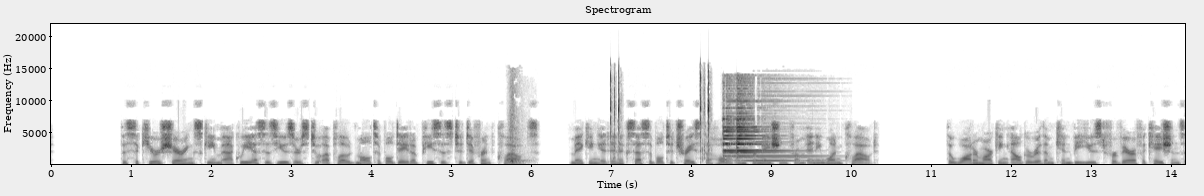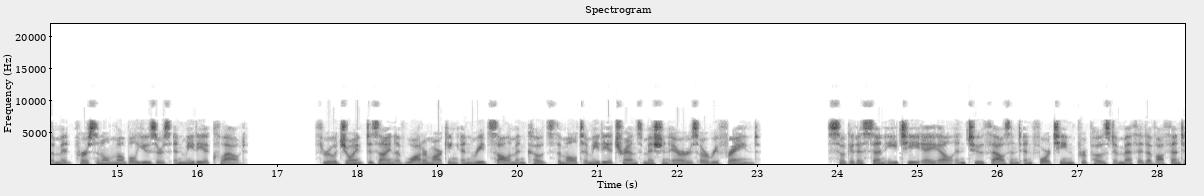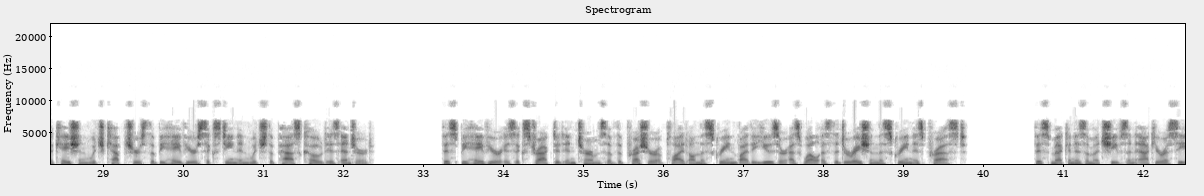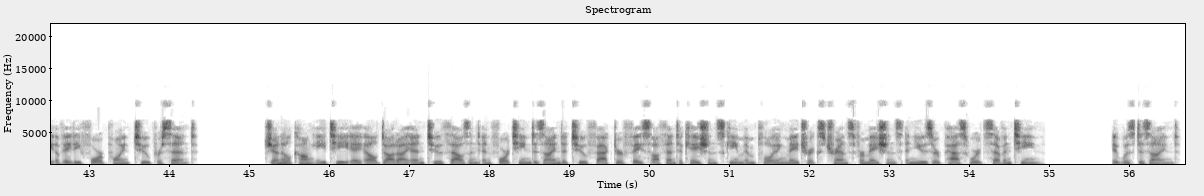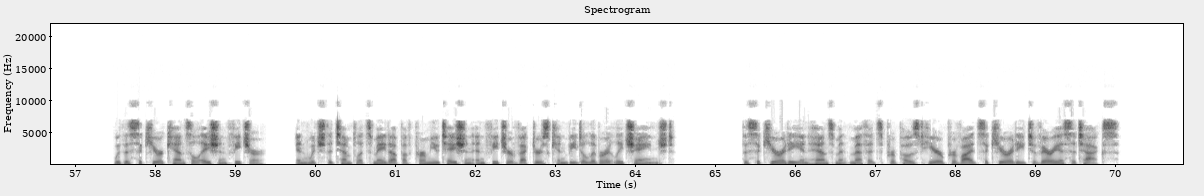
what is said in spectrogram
The secure sharing scheme acquiesces users to upload multiple data pieces to different clouds, making it inaccessible to trace the whole information from any one cloud. The watermarking algorithm can be used for verifications amid personal mobile users and media cloud. Through a joint design of watermarking and Reed-Solomon codes the multimedia transmission errors are refrained. Sugata Sen ETAL in 2014 proposed a method of authentication which captures the behavior 16 in which the passcode is entered. This behavior is extracted in terms of the pressure applied on the screen by the user as well as the duration the screen is pressed. This mechanism achieves an accuracy of 84.2%. Genilkong ETAL.in 2014 designed a two-factor face authentication scheme employing matrix transformations and user password 17. It was designed with a secure cancellation feature, in which the templates made up of permutation and feature vectors can be deliberately changed. The security enhancement methods proposed here provide security to various attacks.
